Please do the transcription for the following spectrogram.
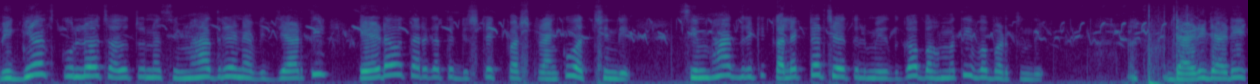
విజ్ఞాన్ స్కూల్లో చదువుతున్న సింహాద్రి అనే విద్యార్థి ఏడవ తరగతి డిస్ట్రిక్ట్ ఫస్ట్ ర్యాంకు వచ్చింది. సింహాద్రికి కలెక్టర్ చేతుల మీదుగా బహుమతి ఇవ్వబడుతుంది. డాడీ డాడీ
